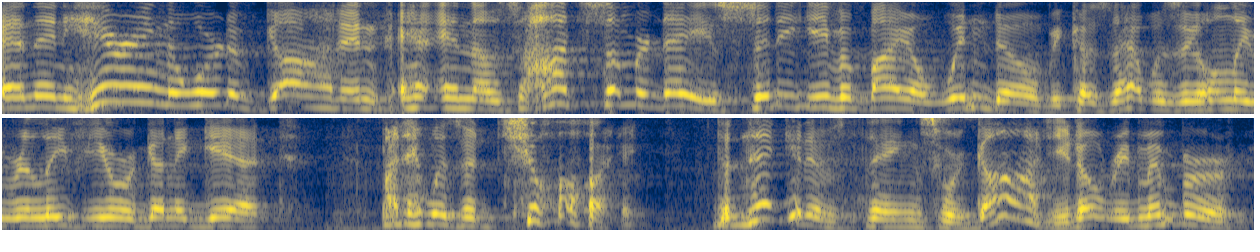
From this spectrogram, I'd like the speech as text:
and then hearing the Word of God. And, and, and those hot summer days, sitting even by a window because that was the only relief you were going to get. But it was a joy. The negative things were gone. You don't remember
